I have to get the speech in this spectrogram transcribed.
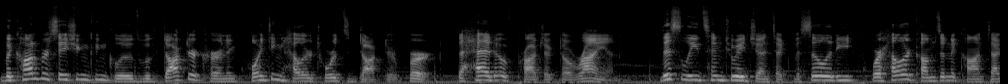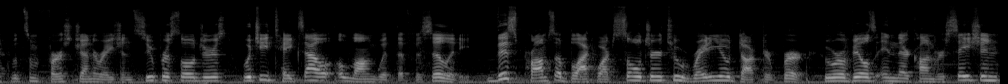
The conversation concludes with Dr. Koenig pointing Heller towards Dr. Burke, the head of Project Orion. This leads him to a Gentek facility where Heller comes into contact with some first generation super soldiers which he takes out along with the facility. This prompts a Blackwatch soldier to radio Dr. Burke, who reveals in their conversation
